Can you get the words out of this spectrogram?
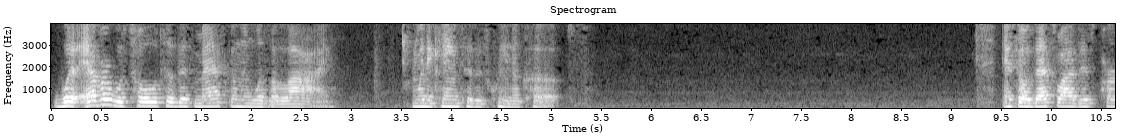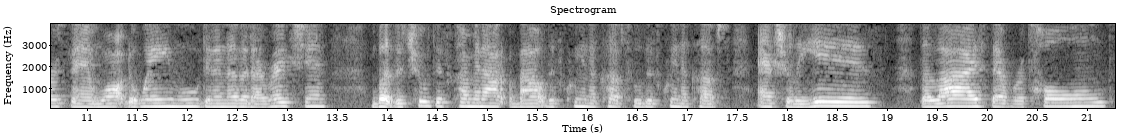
whatever was told to this masculine was a lie when it came to this Queen of Cups. And so that's why this person walked away, moved in another direction. But the truth is coming out about this Queen of Cups, who this Queen of Cups actually is, the lies that were told.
